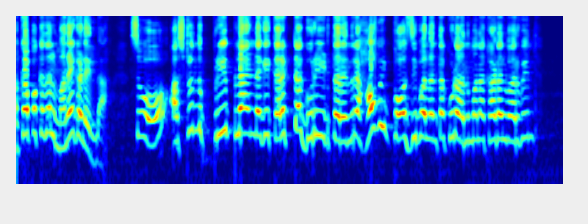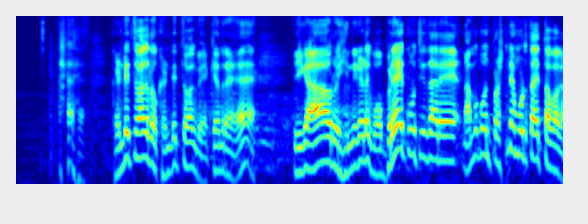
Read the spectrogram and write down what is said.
ಅಕ್ಕಪಕ್ಕದಲ್ಲಿ ಮನೆಗಳಿಲ್ಲ. ಸೊ ಅಷ್ಟೊಂದು ಪ್ರೀ ಪ್ಲ್ಯಾಂಡ್ ಆಗಿ ಕರೆಕ್ಟಾಗಿ ಗುರಿ ಇಡ್ತಾರೆ ಅಂದರೆ ಹೌ ಇಟ್ ಪಾಸಿಬಲ್ ಅಂತ ಕೂಡ ಅನುಮಾನ ಕಾಡಲ್ವ ಅರವಿಂದ್? ಖಂಡಿತವಾಗ್ಲೂ ಖಂಡಿತವಾಗ್ಲೂ. ಯಾಕೆಂದರೆ ಈಗ ಅವರು ಹಿಂದ್ಗಡೆ ಒಬ್ಬರೇ ಕೂತಿದ್ದಾರೆ, ನಮಗೊಂದು ಪ್ರಶ್ನೆ ಮೂಡ್ತಾ ಇತ್ತು ಅವಾಗ.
